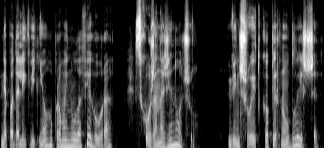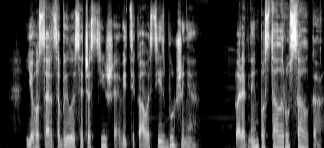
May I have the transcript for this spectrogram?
Неподалік від нього промайнула фігура, схожа на жіночу. Він швидко пірнув ближче. Його серце билося частіше від цікавості і збудження. Перед ним постала русалка.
